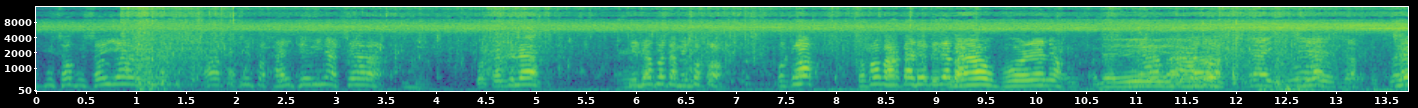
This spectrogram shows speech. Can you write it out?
પૂછો પૂછો યાર આ કોકડી પથારી ફેરવી નાખશે. પકડજે લે સીધા પર તમે પકડો પકડો પકડો બહાર કાઢ્યો બીજા ભાવ ભોળે લે, ને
